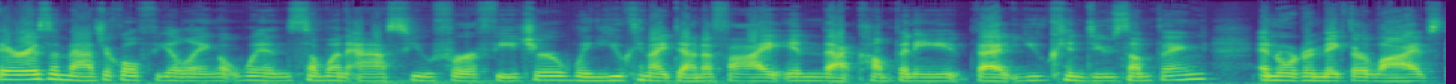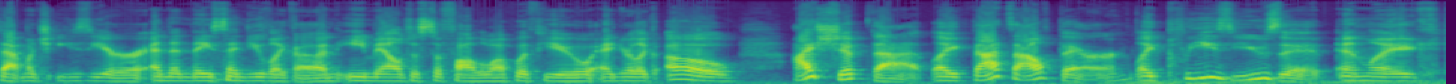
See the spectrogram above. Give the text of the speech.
There is a magical feeling when someone asks you for a feature when you can identify in that company that you can do something in order to make their lives that much easier. And then they send you like a, an email just to follow up with you. And you're like, oh, I ship that. Like that's out there. Like please use it. And like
